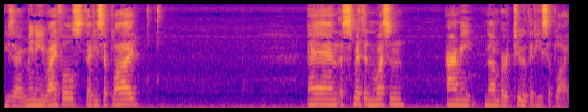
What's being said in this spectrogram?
These are Minié rifles that he supplied, and a Smith & Wesson Army number 2 that he supplied.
